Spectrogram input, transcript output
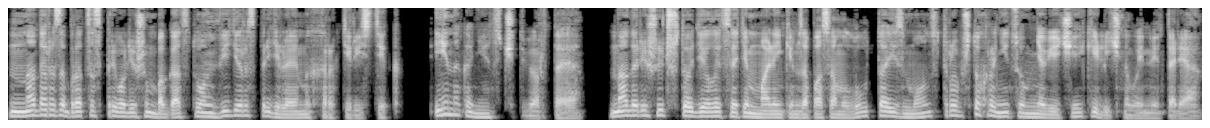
Надо разобраться с привалившим богатством в виде распределяемых характеристик. И, наконец, четвертое. Надо решить, что делать с этим маленьким запасом лута из монстров, что хранится у меня в ячейке личного инвентаря.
